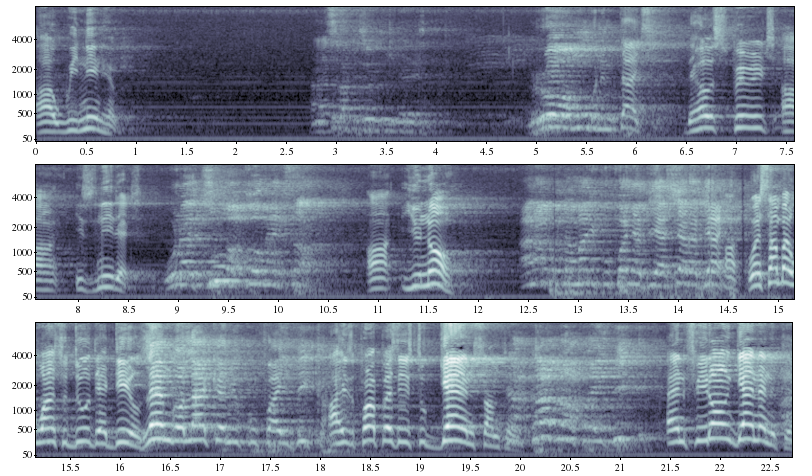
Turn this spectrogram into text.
uh, we need Him. The Holy Spirit uh, is needed. Unajua Uh, you know, anapotamani kufanya biashara vyake, uh, when somebody wants to do their deals, lengo lake ni kufaidika, uh, his purpose is to gain something. na kabla afaidike, And if he don't gain anything,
